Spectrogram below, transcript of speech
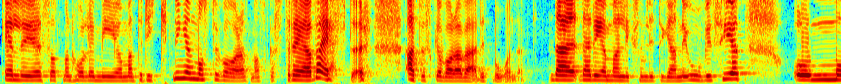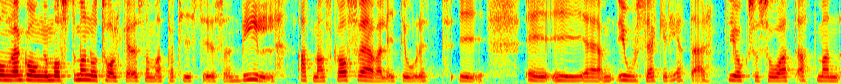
Eller är det så att man håller med om att riktningen måste vara att man ska sträva efter att det ska vara värdigt boende? Där, där är man liksom lite grann i ovisshet och många gånger måste man nog tolka det som att partistyrelsen vill att man ska sväva lite i, i, i, eh, i osäkerhet där. Det är också så att, att man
